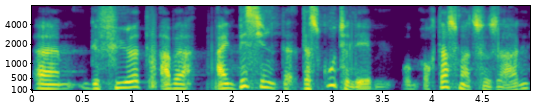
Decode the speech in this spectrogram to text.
ähm, geführt, aber ein bisschen das gute Leben, um auch das mal zu sagen,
